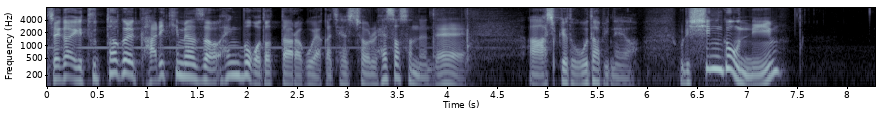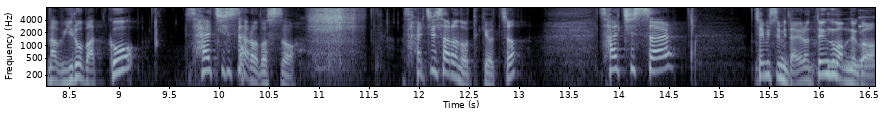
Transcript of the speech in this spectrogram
제가 이 두턱을 가리키면서 행복 얻었다라고 약간 제스처를 했었었는데 아, 아쉽게도 오답이네요. 우리 신고은님 나 위로 받고 살치살 얻었어. 살치살은 어떻게 였죠? 살치살 재밌습니다. 이런 뜬금없는 거.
